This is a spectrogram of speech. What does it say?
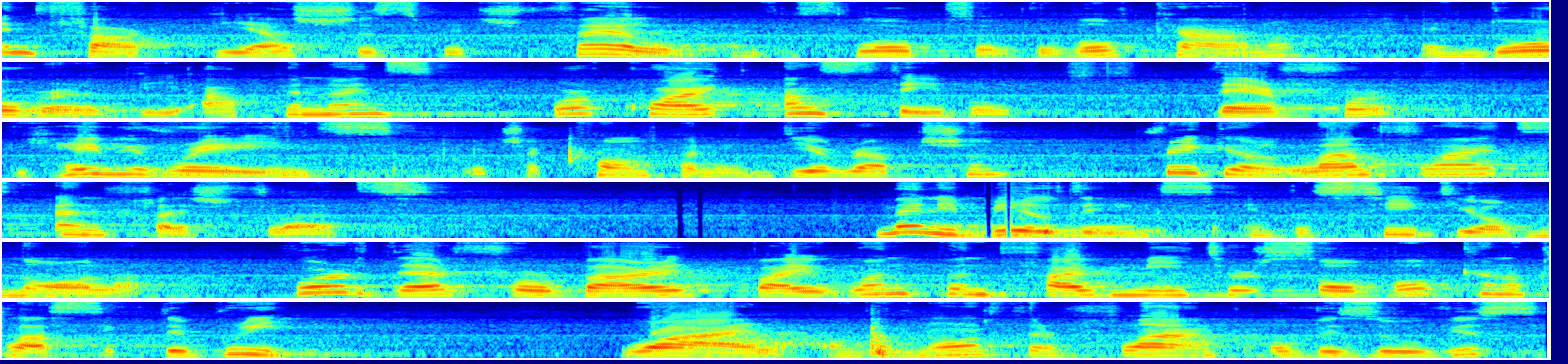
In fact, the ashes which fell on the slopes of the volcano and over the Apennines were quite unstable. Therefore, the heavy rains which accompanied the eruption triggered landslides and flash floods. Many buildings in the city of Nola were therefore buried by 1.5 meters of volcanoclastic debris, while on the northern flank of Vesuvius,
